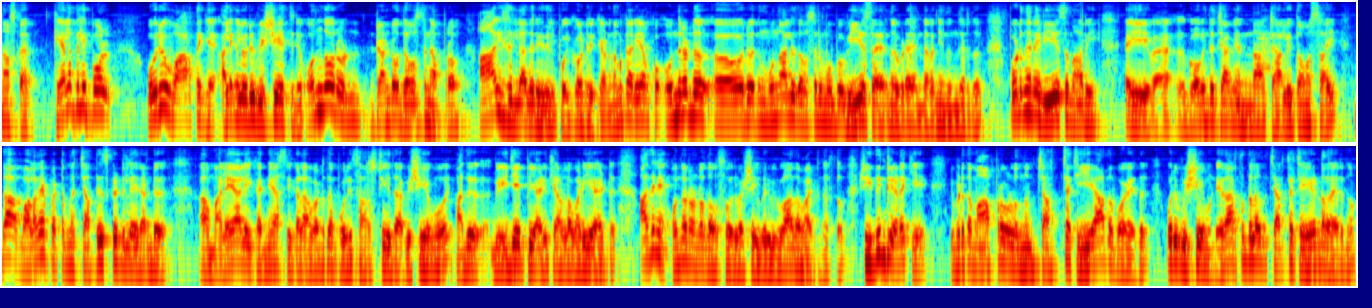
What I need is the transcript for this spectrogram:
നമസ്കാരം. കേരളത്തിൽ ഇപ്പോൾ ഒരു വാർത്തയ്ക്ക് അല്ലെങ്കിൽ ഒരു വിഷയത്തിന് ഒന്നോ രണ്ടോ ദിവസത്തിനപ്പുറം ആയുസില്ലാത്ത രീതിയിൽ പോയിക്കൊണ്ടിരിക്കുകയാണ്. നമുക്കറിയാം ഒന്ന് രണ്ട് ഒരു മൂന്നാൽ ദിവസത്തിന് മുമ്പ് വി എസ് ആയിരുന്നു ഇവിടെ നിറഞ്ഞു നിന്നിരുന്നത്. ഉടൻ തന്നെ വി എസ് മാറി ഈ ഗോവിന്ദചാമി എന്ന ചാർലി തോമസ് ആയി ഇതാ വളരെ പെട്ടെന്ന് ഛത്തീസ്ഗഡിലെ രണ്ട് മലയാളി കന്യാസ്ത്രീകൾ അവിടുത്തെ പോലീസ് അറസ്റ്റ് ചെയ്ത വിഷയമോ അത് ബി ജെ പി അടിക്കാനുള്ള വടിയായിട്ട് അതിനെ ഒന്നോ രണ്ടോ ദിവസം ഒരുപക്ഷെ ഇവർ വിവാദമായിട്ട് നിർത്തും. പക്ഷേ ഇതിന്റെ ഇടയ്ക്ക് ഇവിടുത്തെ മാപ്രകളൊന്നും ചർച്ച ചെയ്യാതെ പോയത് ഒരു വിഷയമുണ്ട്. യഥാർത്ഥത്തിൽ അത് ചർച്ച ചെയ്യേണ്ടതായിരുന്നു.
